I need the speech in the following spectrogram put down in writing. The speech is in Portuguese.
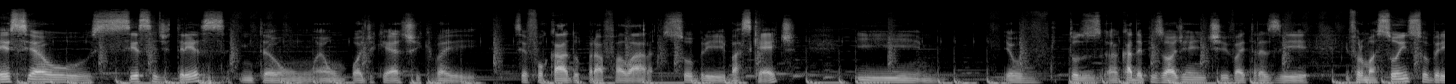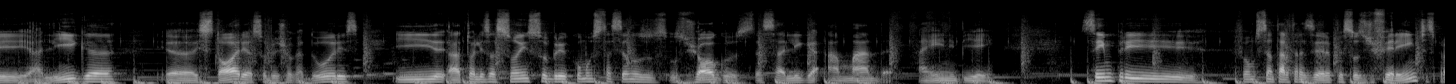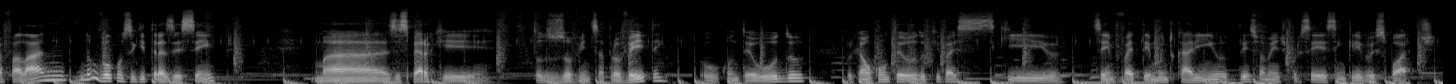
Esse é o Cessa de Três, então é um podcast que vai ser focado para falar sobre basquete e eu todos a cada episódio a gente vai trazer informações sobre a liga, uh, história sobre os jogadores e atualizações sobre como está sendo os, os jogos dessa liga amada, a NBA. Sempre Vamos tentar trazer pessoas diferentes para falar. Não vou conseguir trazer sempre, mas espero que todos os ouvintes aproveitem o conteúdo, porque é um conteúdo que vai que sempre vai ter muito carinho, principalmente por ser esse incrível esporte.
